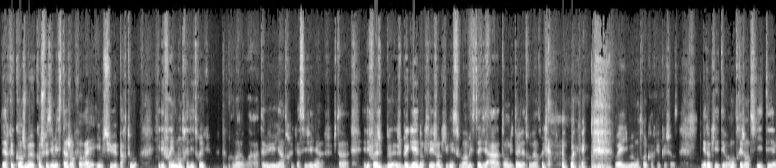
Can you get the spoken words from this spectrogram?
C'est-à-dire que quand je me, quand je faisais mes stages en forêt, il me suivait partout et des fois, il me montrait des trucs t'as vu, il y a un truc assez génial. Putain. Et des fois, je, buguais, donc les gens qui venaient souvent à mes stages, ils disaient, ah, ton lutin, il a trouvé un truc. ouais. il me montre encore quelque chose. Et donc, il était vraiment très gentil. Il était,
